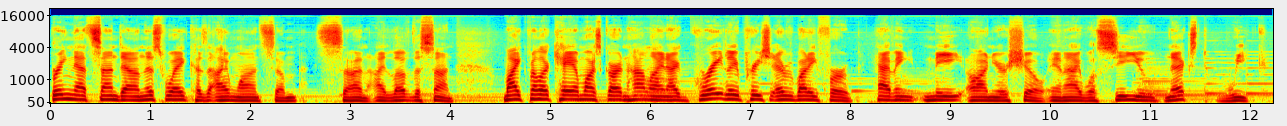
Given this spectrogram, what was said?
Bring that sun down this way because I want some sun. I love the sun. Mike Miller, KMOX Garden Hotline. I greatly appreciate everybody for having me on your show, and I will see you next week.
